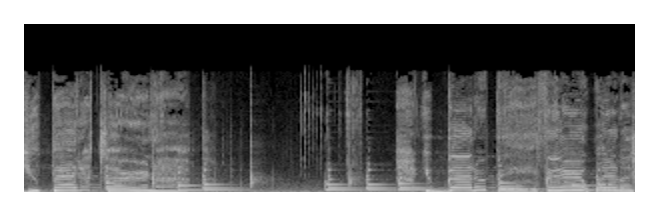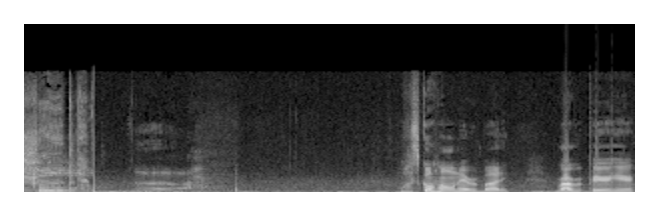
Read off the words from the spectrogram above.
You better turn up. You better be there when I shake. What's going on, everybody? Robert Pirie here.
